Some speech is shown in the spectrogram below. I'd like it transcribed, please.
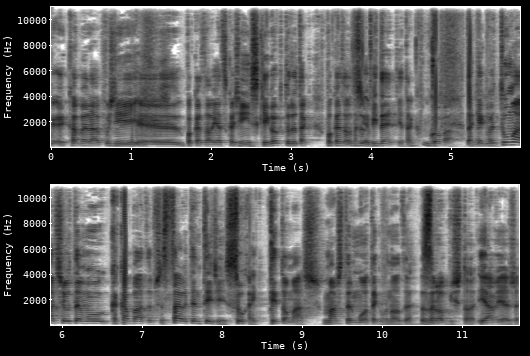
jak kamera później e, pokazała Jacka Zielińskiego, który tak pokazał tak ewidentnie, tak Głowa. tak jakby tłumaczył temu kakabadze przez cały ten tydzień. Słuchaj, ty to masz, masz ten młotek w nodze, zrobisz to, ja wierzę.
